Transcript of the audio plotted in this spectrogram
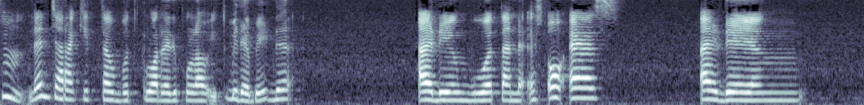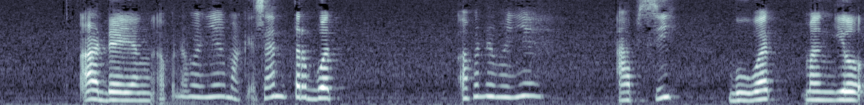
Hmm dan cara kita buat keluar dari pulau itu beda-beda ada yang buat tanda SOS ada yang ada yang apa namanya pakai senter buat apa namanya apa sih? Buat manggil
